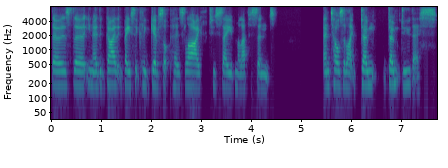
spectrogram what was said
There was the, you know, the guy that basically gives up his life to save Maleficent and tells her like, don't, don't do this.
